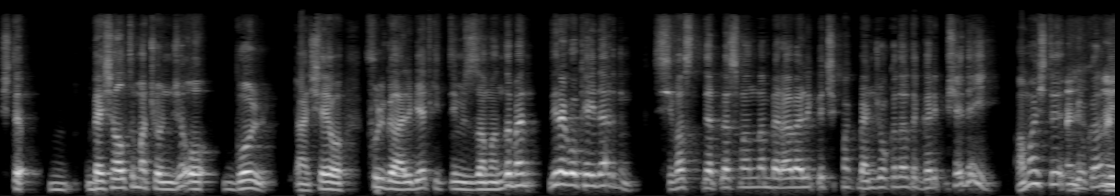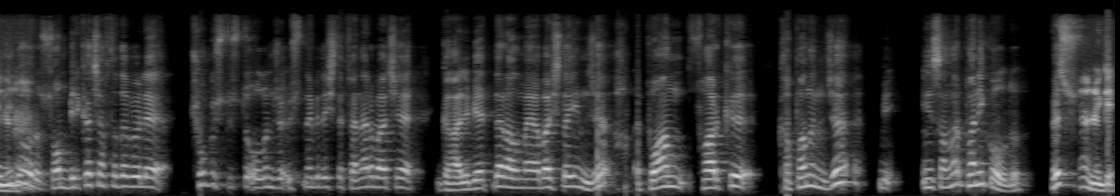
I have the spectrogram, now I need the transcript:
işte 5-6 maç önce o gol yani şey o full galibiyet gittiğimiz zaman da ben direkt okey derdim. Sivas deplasmanından beraberlikle çıkmak bence o kadar da garip bir şey değil. Ama işte Gökhan'ın dediği doğru. Son birkaç haftada böyle çok üst üste olunca üstüne bir de işte Fenerbahçe galibiyetler almaya başlayınca puan farkı kapanınca insanlar panik oldu. Ve Yani ge-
